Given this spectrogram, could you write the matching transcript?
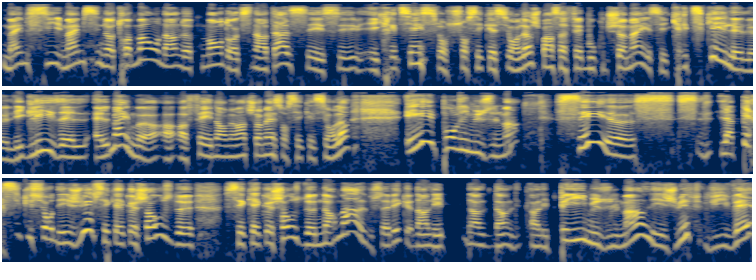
même si même si notre monde, hein, notre monde occidental, c'est est chrétien sur, sur ces questions-là, je pense que ça fait beaucoup de chemin et c'est critiqué. L'Église elle-même a, a, fait énormément de chemin sur ces questions-là. Et pour les musulmans, c'est euh, la persécution des Juifs, c'est quelque chose de c'est quelque chose de normal. Vous savez que dans les dans, dans, dans les pays musulmans, les Juifs vivaient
